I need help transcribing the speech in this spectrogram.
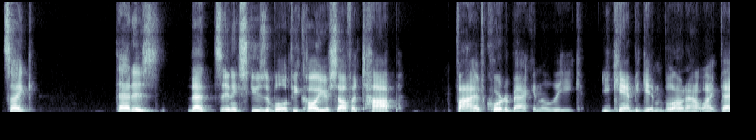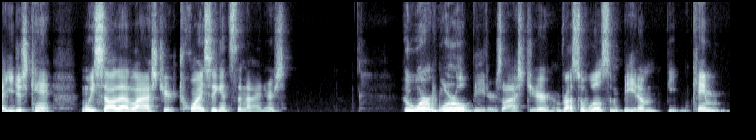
It's like that is that's inexcusable if you call yourself a top five quarterback in the league. You can't be getting blown out like that. You just can't. We saw that last year, twice against the Niners, who weren't world beaters last year. Russell Wilson beat him. He came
